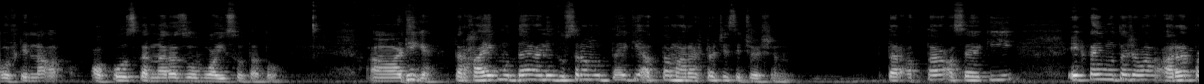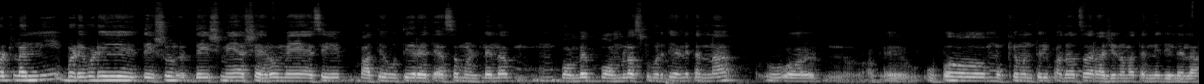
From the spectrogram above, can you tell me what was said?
गोष्टींना ऑपोज करणारा जो व्हॉइस होता तो. ठीक आहे. तर हा एक मुद्दा आहे आणि दुसरा मुद्दा आहे की आत्ता महाराष्ट्राची सिच्युएशन तर आत्ता असं आहे की एक टाइम होता जेव्हा आर आर पटलांनी बडे बडे देशो देश में या शहरों में ऐसे बातें होती रहते असं म्हटलेलं बॉम्बे बॉम्बलास्टवरती आणि त्यांना आपले उपमुख्यमंत्री पदाचा राजीनामा त्यांनी दिलेला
